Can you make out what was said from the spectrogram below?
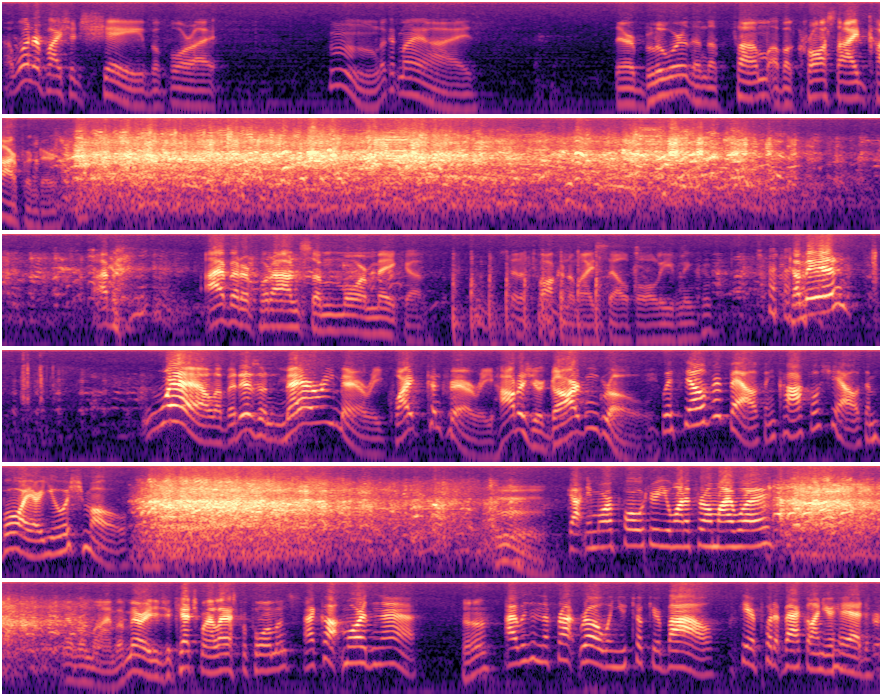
I wonder if I should shave before I. Hmm, look at my eyes. They're bluer than the thumb of a cross eyed carpenter. I better put on some more makeup instead of talking to myself all evening. Come in. Well, if it isn't Mary, Mary, quite contrary. How does your garden grow? With silver bells and cockle shells, and boy, are you a schmo. Hmm. Got any more poetry you want to throw my way? Never mind. But, Mary, did you catch my last performance? I caught more than that. Huh? I was in the front row when you took your bow. Here, put it back on your head.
